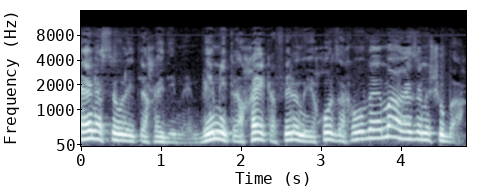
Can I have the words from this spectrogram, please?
אין אסור להתייחד עמהם, ואם נתרחק אפילו מייחוד זכור ובהמה, הרי זה משובח.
